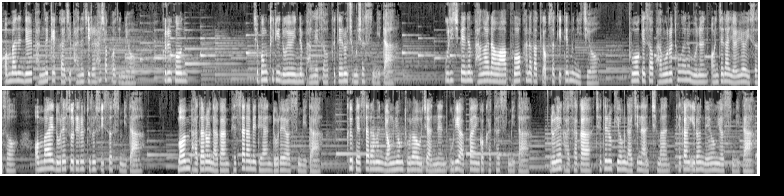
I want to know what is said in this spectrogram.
엄마는 늘 밤늦게까지 바느질을 하셨거든요. 그리곤 재봉틀이 놓여있는 방에서 그대로 주무셨습니다. 우리 집에는 방 하나와 부엌 하나밖에 없었기 때문이지요. 부엌에서 방으로 통하는 문은 언제나 열려 있어서 엄마의 노랫소리를 들을 수 있었습니다. 먼 바다로 나간 뱃사람에 대한 노래였습니다. 그 뱃사람은 영영 돌아오지 않는 우리 아빠인 것 같았습니다. 노래 가사가 제대로 기억나지는 않지만 대강 이런 내용이었습니다.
